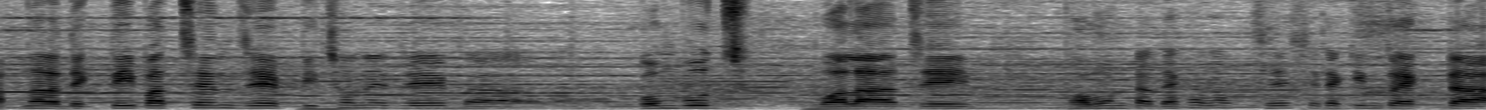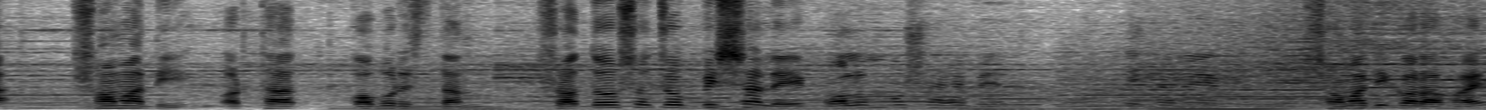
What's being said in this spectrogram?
আপনারা দেখতেই পাচ্ছেন যে পিছনে যে গম্বুজওয়ালা যে ভবনটা দেখা যাচ্ছে, সেটা কিন্তু একটা সমাধি, অর্থাৎ কবরস্থান। সতেরোশো চব্বিশ সালে কলম্বো সাহেবের এখানে সমাধি করা হয়।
